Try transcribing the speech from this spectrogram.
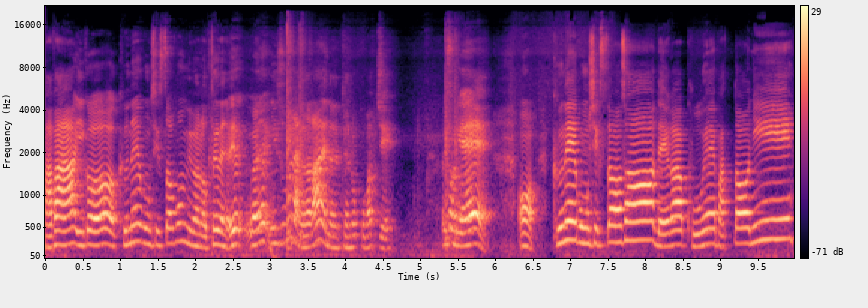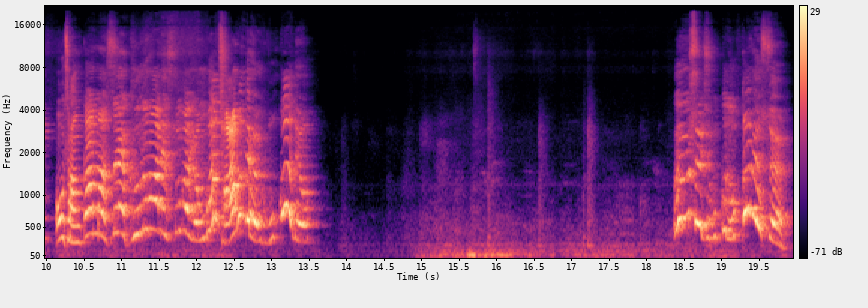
네. 봐봐 이거 근해 공식 써보면 어떻게 되냐. 얘 만약 인수분해 안 하나? 얘는 대놓고 맞지? 그래서 얘 어, 근해 공식 써서 내가 구해봤더니 어 잠깐만 쌤 근원의 수가 0보다 작은데요? 이거 못 구해야 돼요? 음수의 제곱근 없다며요 쌤!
